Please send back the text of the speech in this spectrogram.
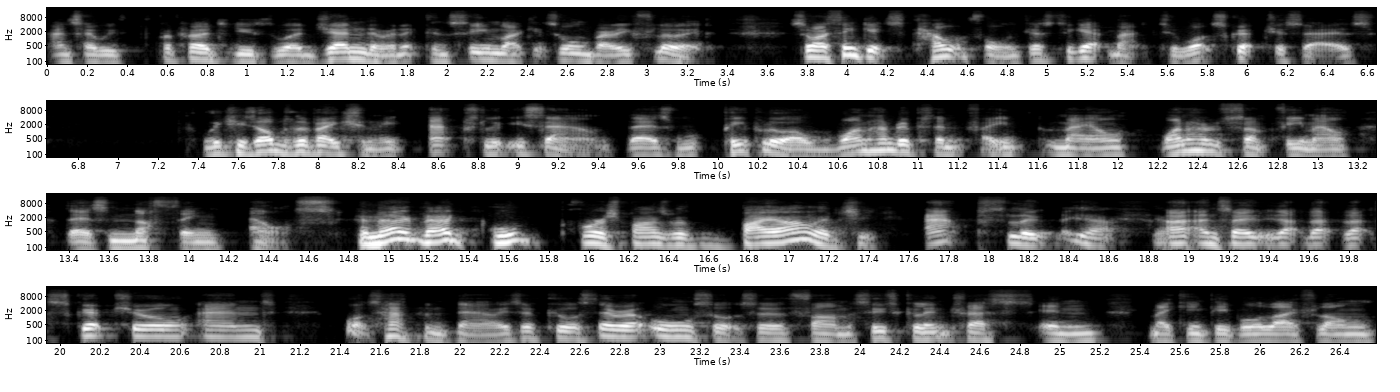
And so we've preferred to use the word gender, and it can seem like it's all very fluid. So I think it's helpful just to get back to what scripture says, which is observationally absolutely sound. There's people who are 100% fe- male, 100% female. There's nothing else. And that that corresponds with biology. Absolutely. Yeah. yeah. Uh, and so that, that that's scriptural. And what's happened now is, of course, there are all sorts of pharmaceutical interests in making people lifelong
